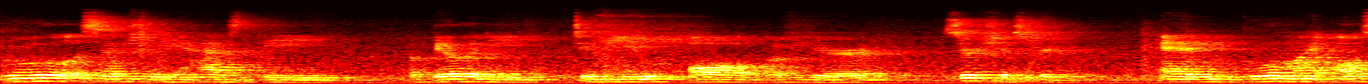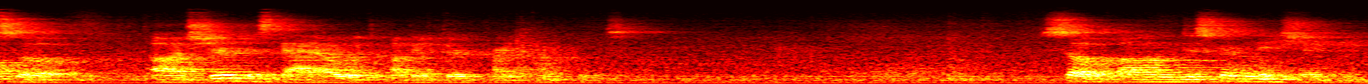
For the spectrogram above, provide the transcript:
Google essentially has the ability to view all of your search history. And Google might also uh, share this data with other third-party companies. So, um, discrimination.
